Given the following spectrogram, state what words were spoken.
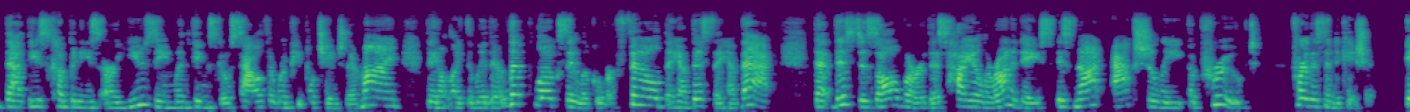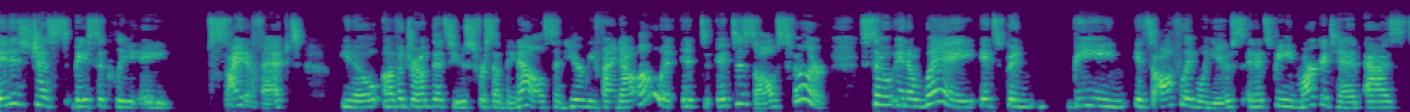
that these companies are using when things go south or when people change their mind, they don't like the way their lip looks, they look overfilled, they have this, they have that. That this dissolver, this hyaluronidase, is not actually approved for this indication. It is just basically a side effect you know, of a drug that's used for something else. And here we find out, oh, it, it, it dissolves filler. So in a way, it's been being it's off-label use and it's being marketed as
